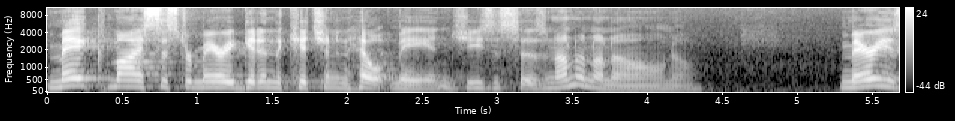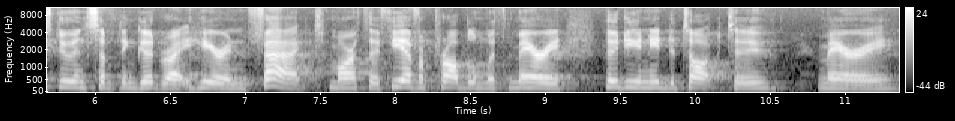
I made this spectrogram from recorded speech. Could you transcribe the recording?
make my sister Mary get in the kitchen and help me. And Jesus says, No, no, no, no, no. Mary is doing something good right here. In fact, Martha, if you have a problem with Mary, who do you need to talk to? Mary.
